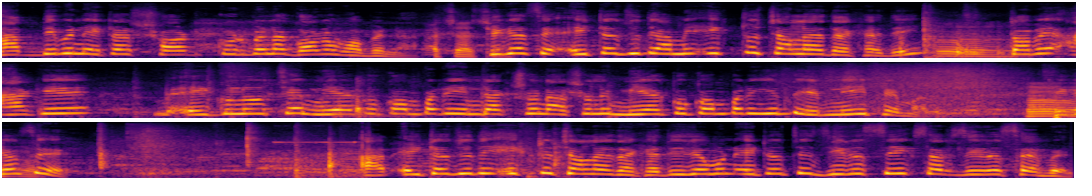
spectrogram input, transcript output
হাত দিবেন এটা শর্ট করবে না গরম হবে না। আচ্ছা, আচ্ছা। ঠিক আছে? এটা যদি আমি একটু চালায় দেখা দেই তবে আগে এইগুলো হচ্ছে মিয়াকো কোম্পানি ইন্ডাকশন আসলে মিয়াকো কোম্পানি কিন্তু এমনিই ফেমাস ঠিক আছে? আর এটা যদি একটু চালায় দেখা দিই যেমন এটা হচ্ছে জিরো সিক্স আর zero seven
